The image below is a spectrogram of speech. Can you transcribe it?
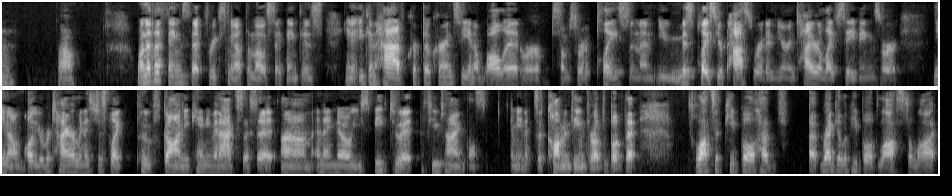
Mm-hmm. Wow. One of the things that freaks me out the most, I think, is you know you can have cryptocurrency in a wallet or some sort of place, and then you misplace your password, and your entire life savings or you know all your retirement is just like poof gone you can't even access it um, and i know you speak to it a few times i mean it's a common theme throughout the book that lots of people have uh, regular people have lost a lot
